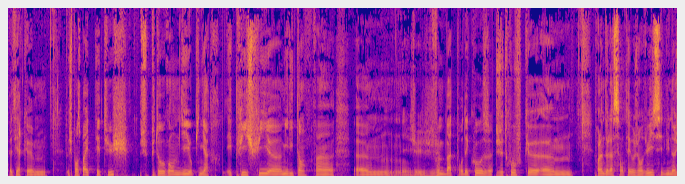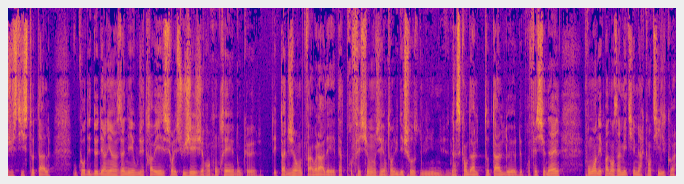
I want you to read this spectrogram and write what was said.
c'est-à-dire que je pense pas être têtu. Je suis plutôt, comme on me dit, opiniâtre. Et puis, je suis euh, militant. Enfin, euh, je, je, veux me battre pour des causes. Je trouve que euh, le problème de la santé aujourd'hui, c'est d'une injustice totale. Au cours des deux dernières années où j'ai travaillé sur les sujets, j'ai rencontré donc euh, des tas de gens, enfin voilà, des tas de professions. J'ai entendu des choses d'un scandale total de, de professionnels pour moi, on n'est pas dans un métier mercantile, quoi.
